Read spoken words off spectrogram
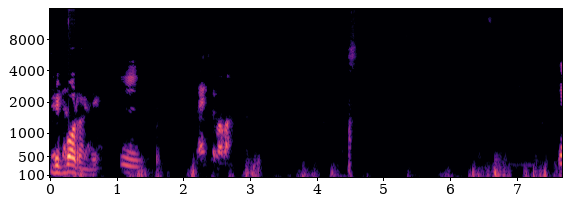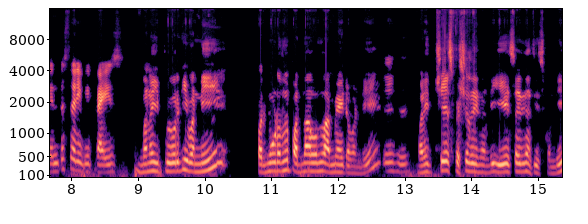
బిగ్ బార్డర్ అండి. ఎంత సార్ ఇవి ప్రైస్? మన ఇప్పుడు వరకు ఇవన్నీ పదమూడు వందలు పద్నాలుగు వందలు అమ్మే ఐటమ్ అండి మన ఇచ్చే స్పెషల్ ఏంటండి ఏ సైజ్ తీసుకోండి.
